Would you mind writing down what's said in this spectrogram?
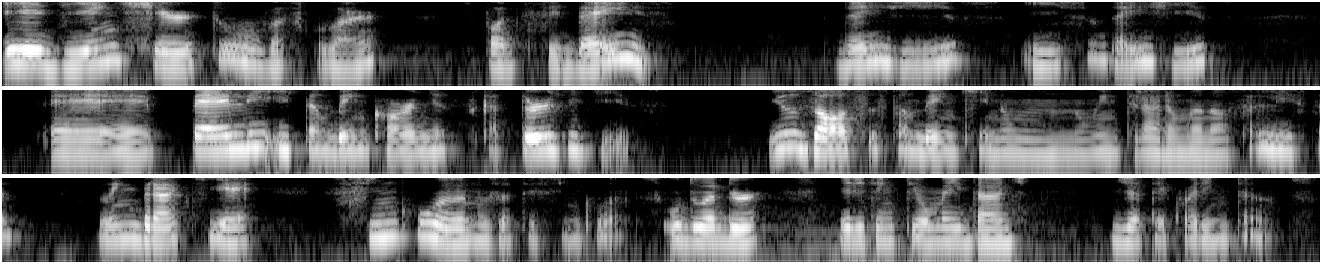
e de enxerto vascular, que pode ser 10, 10 dias, isso, 10 dias, é, pele e também córneas, 14 dias. E os ossos também, que não, não entraram na nossa lista, lembrar que é 5 anos até 5 anos. O doador, ele tem que ter uma idade de até 40 anos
